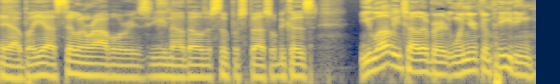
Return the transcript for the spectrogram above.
yeah, but yeah, sibling rivalries, you know, those are super special because you love each other, but when you're competing,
